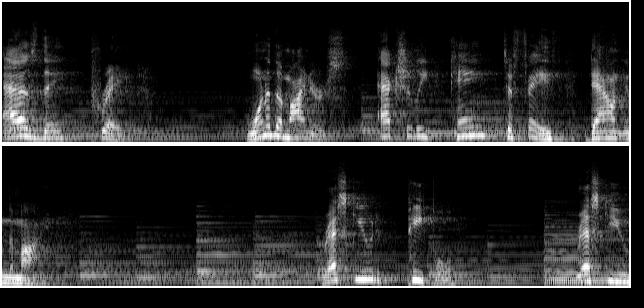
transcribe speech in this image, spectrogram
as they prayed, one of the miners actually came to faith down in the mine. Rescued people rescue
